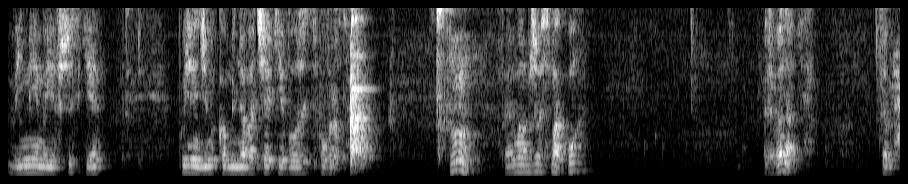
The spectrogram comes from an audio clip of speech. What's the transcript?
wyjmiemy je wszystkie. Później będziemy kombinować, jak je włożyć z powrotem. Hmm, powiem Wam, że w smaku. Rewelacja. Dobra.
